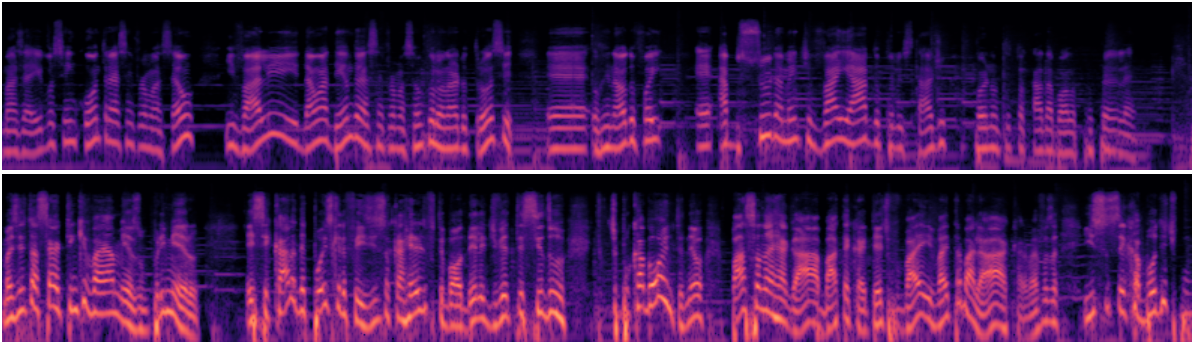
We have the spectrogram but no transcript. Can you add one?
Mas aí você encontra essa informação e vale dar um adendo a essa informação que o Leonardo trouxe. É, o Rinaldo foi é, absurdamente vaiado pelo estádio por não ter tocado a bola pro Pelé. Mas ele tá certo, tem que vaiar mesmo. Primeiro, esse cara, depois que ele fez isso, a carreira de futebol dele devia ter sido, tipo, acabou, entendeu? Passa no RH, bate a carteira, tipo, vai, vai trabalhar, cara, vai fazer. Isso você acabou de, tipo,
